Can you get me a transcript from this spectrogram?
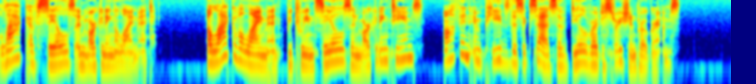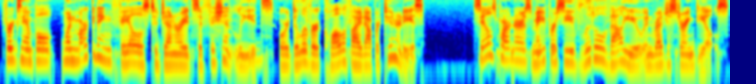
lack of sales and marketing alignment. A lack of alignment between sales and marketing teams often impedes the success of deal registration programs. For example, when marketing fails to generate sufficient leads or deliver qualified opportunities, sales partners may perceive little value in registering deals.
